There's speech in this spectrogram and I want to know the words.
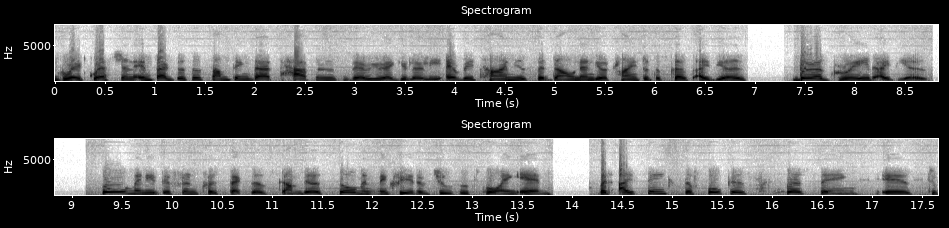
Great question. In fact, this is something that happens very regularly. Every time you sit down and you're trying to discuss ideas, there are great ideas. So many different perspectives come. There are so many creative juices flowing in. But I think the focus first thing is to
